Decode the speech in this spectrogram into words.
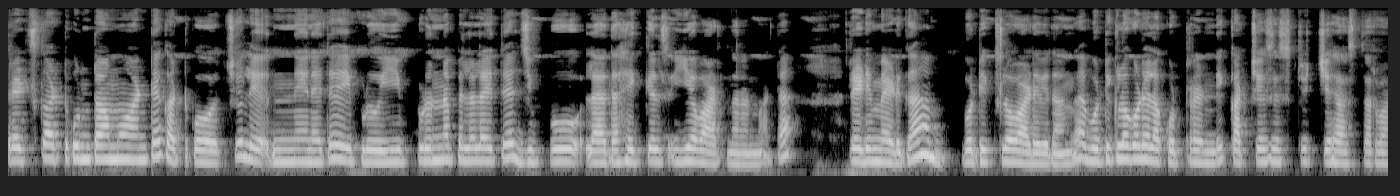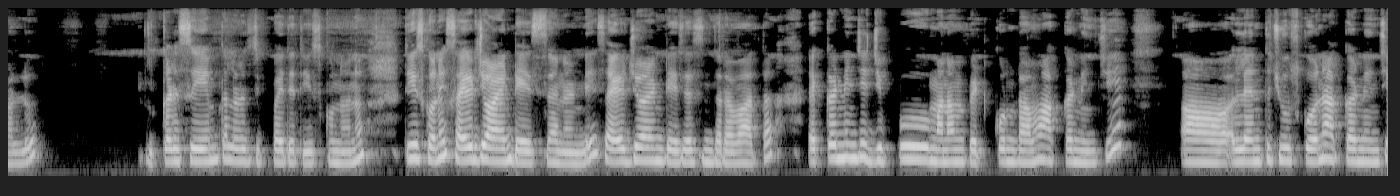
థ్రెడ్స్ కట్టుకుంటాము అంటే కట్టుకోవచ్చు. లే నేనైతే ఇప్పుడు ఇప్పుడున్న పిల్లలైతే జిప్పు లేదా హెక్కిల్స్ ఇవే వాడుతున్నారనమాట రెడీమేడ్గా బొటిక్స్లో వాడే విధంగా. బొటిక్లో కూడా ఇలా కుట్టరండి. కట్ చేసి స్టిచ్ చేసేస్తారు వాళ్ళు. ఇక్కడ సేమ్ కలర్ జిప్ అయితే తీసుకున్నాను. తీసుకొని సైడ్ జాయింట్ వేసానండి. సైడ్ జాయింట్ వేసేసిన తర్వాత ఎక్కడి నుంచి జిప్పు మనం పెట్టుకుంటామో అక్కడి నుంచి లెంత్ చూసుకొని అక్కడి నుంచి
